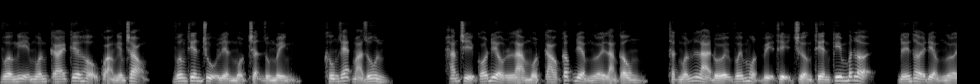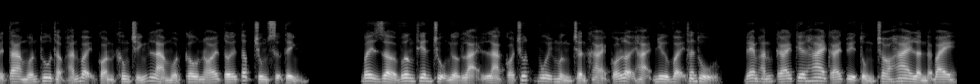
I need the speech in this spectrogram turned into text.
vừa nghĩ muốn cái kia hậu quả nghiêm trọng, vương thiên trụ liền một trận dùng mình, không rét mà run. Hắn chỉ có điều là một cao cấp điểm người làm công, thật muốn là đối với một vị thị trường thiên kim bất lợi, đến thời điểm người ta muốn thu thập hắn vậy còn không chính là một câu nói tới tập trung sự tình. Bây giờ vương thiên trụ ngược lại là có chút vui mừng trần khải có lợi hại như vậy thân thủ, đem hắn cái kia hai cái tùy tùng cho hai lần đã bay,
